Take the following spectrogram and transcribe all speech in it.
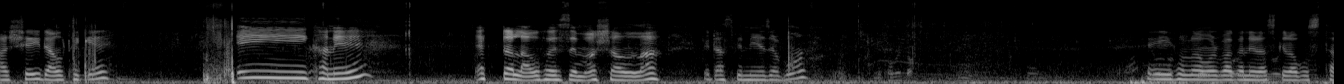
আর সেই ডাল থেকে এইখানে একটা লাউ হয়েছে মাসাল্লাহ এটা আজকে নিয়ে যাব। এই হলো আমার বাগানের আজকের অবস্থা।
